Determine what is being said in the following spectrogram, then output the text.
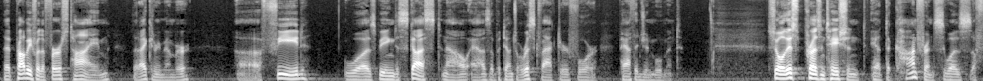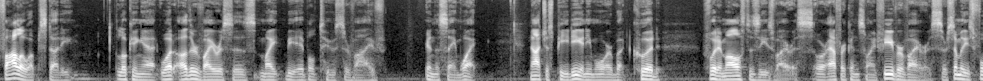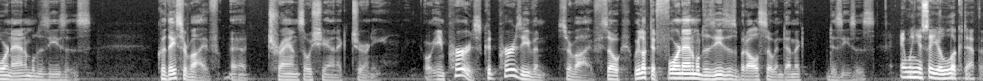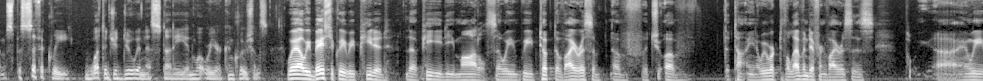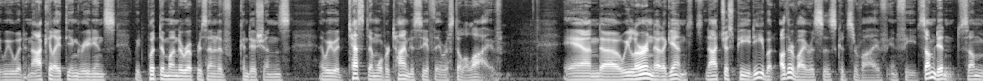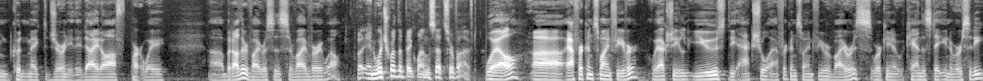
that probably for the first time that I can remember, uh, feed was being discussed now as a potential risk factor for pathogen movement. So, this presentation at the conference was a follow up study looking at what other viruses might be able to survive in the same way. Not just PD anymore, but could foot and mouth disease virus or African swine fever virus or some of these foreign animal diseases, could they survive a transoceanic journey? Or in PRRS, could PRRS even survive? So we looked at foreign animal diseases, but also endemic diseases. And when you say you looked at them, specifically, what did you do in this study and what were your conclusions? Well, we basically repeated the PED model. So we, we took the virus of, of, of the time, you know, we worked with 11 different viruses uh, and we, we would inoculate the ingredients, we'd put them under representative conditions, and we would test them over time to see if they were still alive. And uh, we learned that, again, not just PED, but other viruses could survive in feed. Some didn't. Some couldn't make the journey. They died off partway. Uh, but other viruses survived very well. And which were the big ones that survived? Well, uh, African swine fever. We actually used the actual African swine fever virus working at Kansas State University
